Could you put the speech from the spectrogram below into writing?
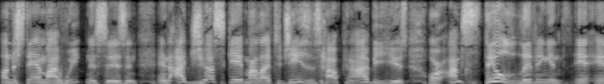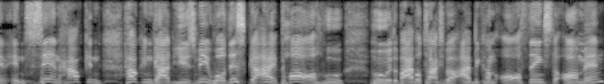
understand my weaknesses. And, and I just gave my life to Jesus. How can I be used? Or I'm still living in, in, in sin. How can, how can God use me? Well, this guy, Paul, who, who the Bible talks about, I become all things to all men.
